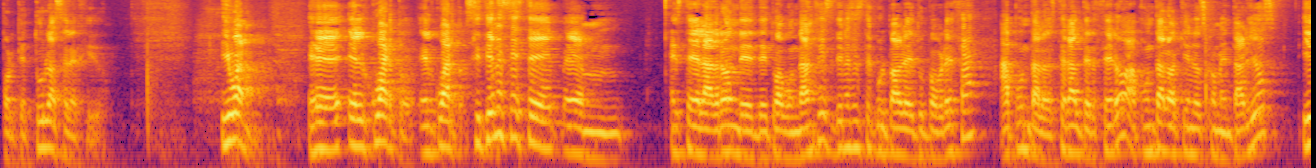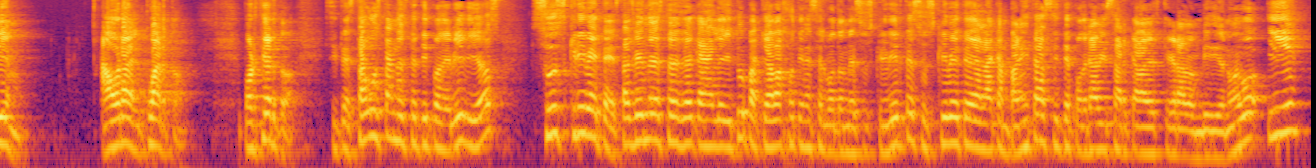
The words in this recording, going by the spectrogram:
porque tú lo has elegido. Y bueno, eh, el cuarto, el cuarto, si tienes este... Em, este ladrón de, tu abundancia, si tienes este culpable de tu pobreza, apúntalo. Este era el tercero, apúntalo aquí en los comentarios. Y ahora el cuarto. Por cierto, si te está gustando este tipo de vídeos, suscríbete. Estás viendo esto desde el canal de YouTube, aquí abajo tienes el botón de suscribirte, suscríbete a la campanita, así te podré avisar cada vez que grabo un vídeo nuevo. Y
